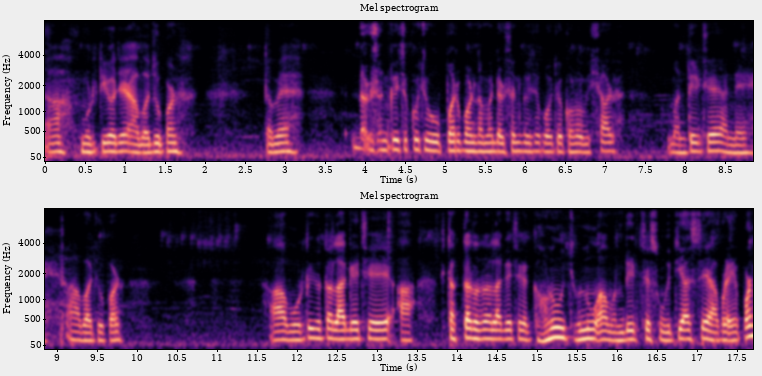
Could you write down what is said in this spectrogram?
આ મૂર્તિઓ છે, આ બાજુ પણ તમે દર્શન કરી શકો છો, ઉપર પણ તમે દર્શન કરી શકો છો. ઘણું વિશાળ મંદિર છે અને આ બાજુ પણ આ મૂર્તિ જોતાં લાગે છે, આ સ્ટ્રક્ચર જોતાં લાગે છે કે ઘણું જૂનું આ મંદિર છે, શું ઇતિહાસ છે, આપણે એ પણ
